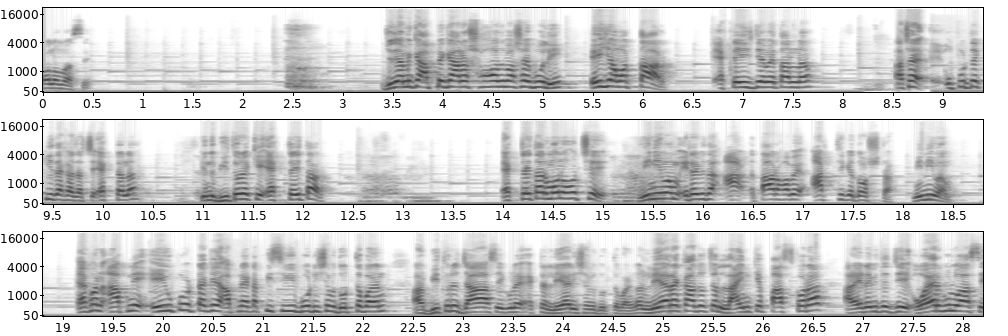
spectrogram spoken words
কলম আছে। যদি আমি আপনাকে আরও সহজ ভাষায় বলি, এই যে আমার তার, একটা এইচডিএমএ তার না? আচ্ছা উপরটা কি দেখা যাচ্ছে? একটা না? কিন্তু ভিতরে কি একটাই তার? একটাই তার মনে হচ্ছে? মিনিমাম এটার ভিতরে তার হবে আট থেকে দশটা, মিনিমাম। এখন আপনি এই উপরটাকে আপনি একটা পিসিবি বোর্ড হিসেবে ধরতে পারেন, আর ভিতরে যা আছে এগুলো একটা লেয়ার হিসেবে ধরতে পারেন। কারণ লেয়ারের কাজ হচ্ছে লাইনকে পাস করা, আর এটার ভিতরে যে ওয়্যারগুলো আছে,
